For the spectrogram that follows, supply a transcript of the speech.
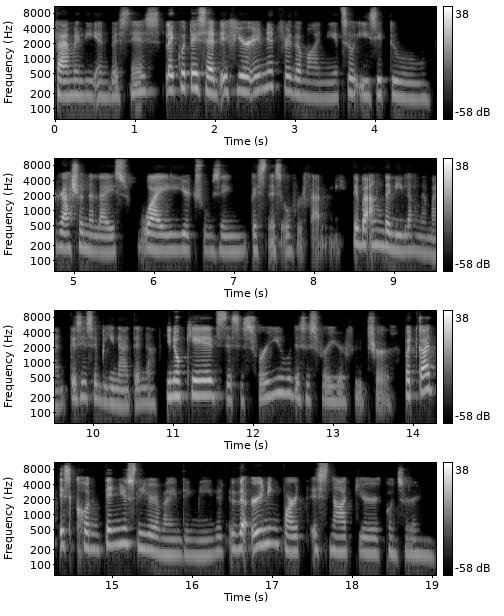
family and business? Like what I said, if you're in it for the money, it's so easy to rationalize why you're choosing business over family. ba Ang dali lang naman. Kasi sabihin natin na, you know, kids, this is for you, this is for your future. But God is continuously reminding me that the earning part is not your concern.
